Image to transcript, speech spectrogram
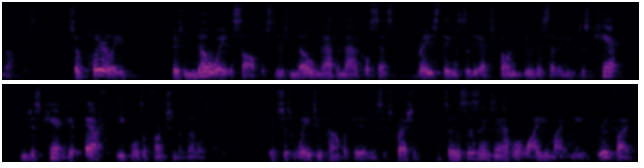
roughness. So clearly there's no way to solve this. There's no mathematical sets, raise things to the exponent, do this, that you just can't, you just can't get f equals a function of Reynolds number. It's just way too complicated in this expression. So this is an example of why you might need root finding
